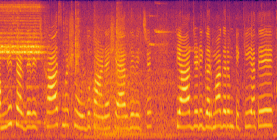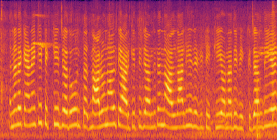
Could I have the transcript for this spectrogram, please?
ਅੰਮ੍ਰਿਤਸਰ ਦੇ ਵਿੱਚ ਖਾਸ ਮਸ਼ਹੂਰ ਦੁਕਾਨ ਹੈ ਸ਼ਹਿਰ ਦੇ ਵਿੱਚ। ਤਿਆਰ ਜਿਹੜੀ ਗਰਮਾ ਗਰਮ ਟਿੱਕੀ ਅਤੇ ਇਹਨਾਂ ਦਾ ਕਹਿਣਾ ਹੈ ਕਿ ਟਿੱਕੀ ਜਦੋਂ ਤ- ਨਾਲੋਂ ਨਾਲ ਤਿਆਰ ਕੀਤੀ ਜਾਂਦੀ ਤੇ ਨਾਲ ਨਾਲ ਹੀ ਜਿਹੜੀ ਟਿੱਕੀ ਹੈ ਉਹਨਾਂ ਦੀ ਵਿਕ ਜਾਂਦੀ ਹੈ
